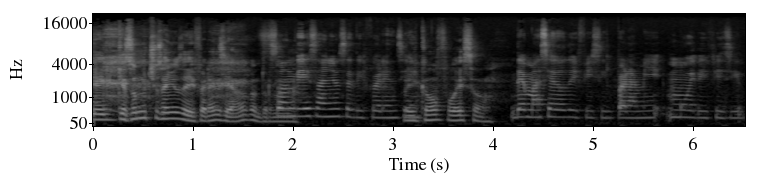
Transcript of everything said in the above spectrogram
Que, que son muchos años de diferencia, ¿no? Con tu hermana. son 10 años de diferencia. Oye, ¿cómo fue eso? Demasiado difícil, para mí muy difícil.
